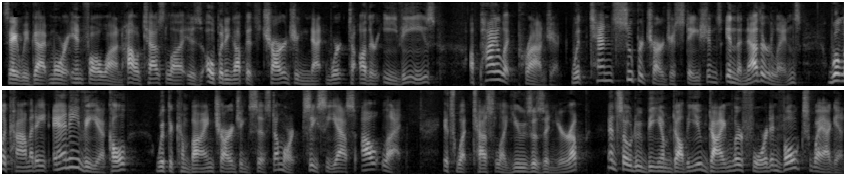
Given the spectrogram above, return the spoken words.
Say we've got more info on how Tesla is opening up its charging network to other EVs. A pilot project with 10 supercharger stations in the Netherlands will accommodate any vehicle with the combined charging system or CCS outlet. It's what Tesla uses in Europe and so do BMW, Daimler, Ford, and Volkswagen.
